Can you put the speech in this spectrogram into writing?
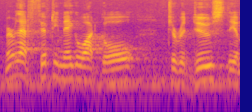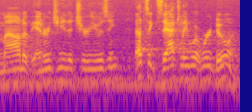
remember that 50 megawatt goal to reduce the amount of energy that you're using? That's exactly what we're doing.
